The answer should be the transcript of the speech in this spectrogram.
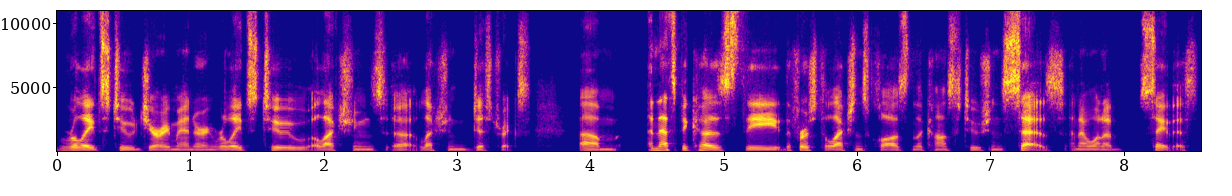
relates to gerrymandering, relates to elections, uh, election districts, um, and that's because the the first elections clause in the Constitution says, and I want to say this:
